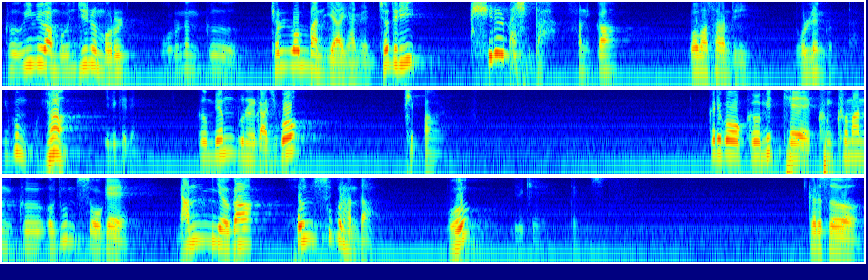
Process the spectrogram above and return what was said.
그 의미가 뭔지는 모를, 모르는 그 결론만 이야기하면 저들이 피를 마신다 하니까 로마 사람들이 놀란 겁니다. 이건 뭐야? 이렇게 된 거예요. 그 명분을 가지고 핍박을. 그리고 그 밑에 컴컴한 그 어둠 속에 남녀가 혼숙을 한다. 뭐? 이렇게 된 것이. 그래서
